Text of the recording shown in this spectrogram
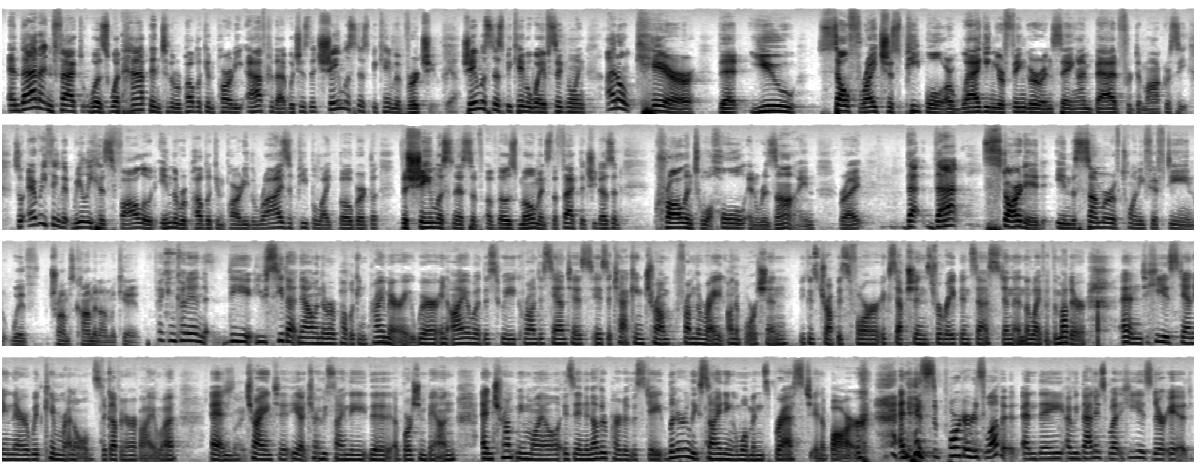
And that, in fact, was what happened to the Republican Party after that, which is that shamelessness became a virtue. Yeah. Shamelessness became a way of signaling I don't care that you self righteous people are wagging your finger and saying, I'm bad for democracy. So, everything that really has followed in the Republican Party, the rise of people like Boebert, the, the shamelessness of, of those moments, the fact that she doesn't crawl into a hole and resign, right? That that started in the summer of 2015 with Trump's comment on McCain. If I can cut in, the you see that now in the Republican primary, where in Iowa this week, Ron DeSantis is attacking Trump from the right on abortion because Trump is for exceptions for rape, incest, and, and the life of the mother, and he is standing there with Kim Reynolds, the governor of Iowa, and trying to yeah who signed the, the abortion ban. And trump meanwhile is in another part of the state literally signing a woman's breast in a bar. And his supporters love it. And they i mean that is what he is their id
